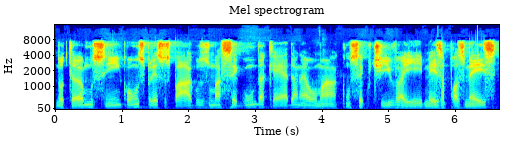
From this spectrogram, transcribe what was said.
notamos sim com os preços pagos uma segunda queda, né, uma consecutiva aí mês após mês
